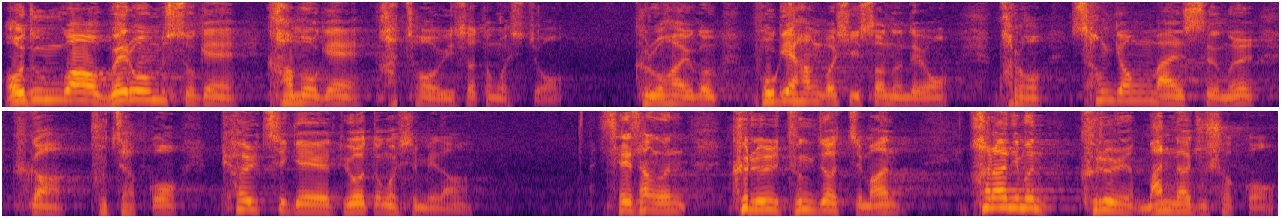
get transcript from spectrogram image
어둠과 외로움 속에 감옥에 갇혀 있었던 것이죠. 그로 하여금 보게 한 것이 있었는데요. 바로 성경 말씀을 그가 붙잡고 펼치게 되었던 것입니다. 세상은 그를 등졌지만 하나님은 그를 만나 주셨고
